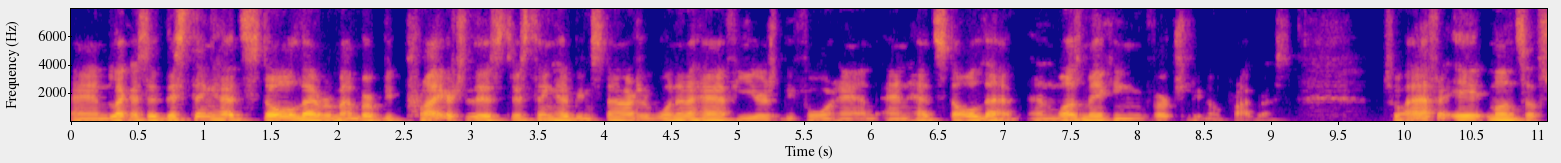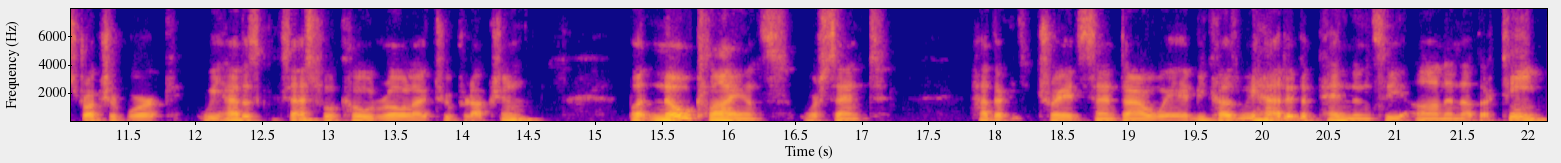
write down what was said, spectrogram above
and like I said, this thing had stalled I Remember, prior to this, this thing had been started one and a half years beforehand and had stalled out and was making virtually no progress. So after eight months of structured work, we had a successful code rollout to production, but no clients were sent, had the trade sent our way because we had a dependency on another team.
